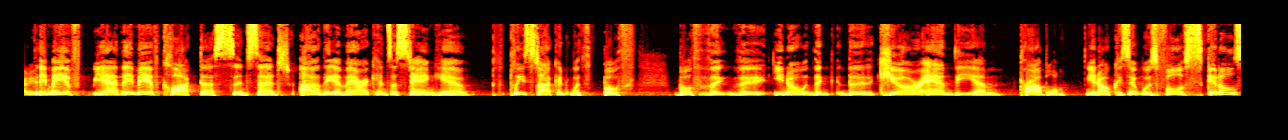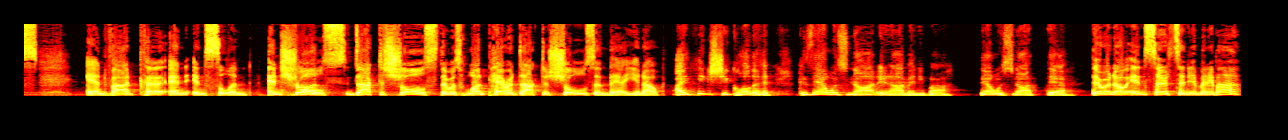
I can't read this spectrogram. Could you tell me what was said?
I mean, They may have, yeah, they may have clocked us and said, "Oh, the Americans are staying here. Please stock it with both, both the the you know the the cure and the um, problem. You know, because it was full of Skittles, and vodka and insulin and Scholl's. Dr. Scholl's. There was one pair of Dr. Scholl's in there, you know. I think she called ahead because that was not in our minibar. That was not there. There were no inserts in your minibar?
